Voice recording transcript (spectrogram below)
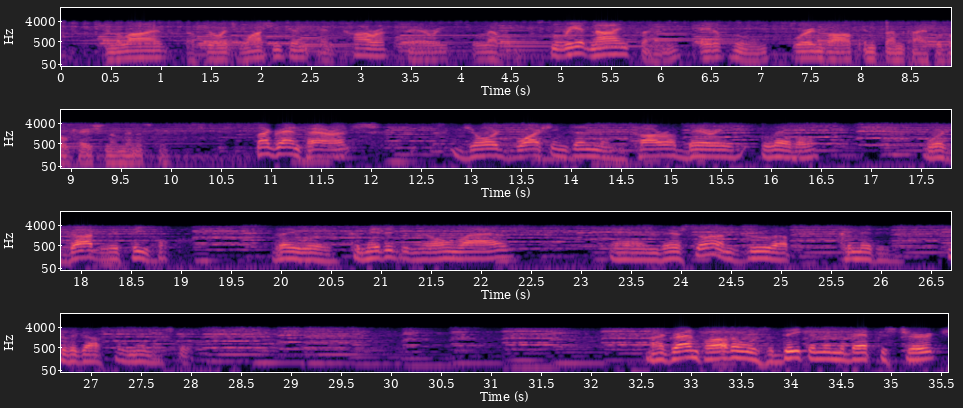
in the lives of George Washington and Cara Berry Leavell, who reared nine sons, eight of whom were involved in some type of vocational ministry. My grandparents, George Washington and Cara Berry Leavell, were godly people. They were committed in their own lives, and their sons grew up committed to the gospel ministry. My grandfather was a deacon in the Baptist church,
